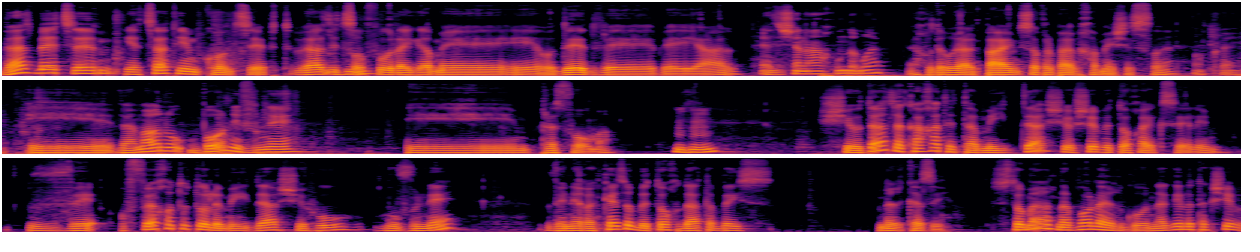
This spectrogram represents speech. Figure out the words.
ואז בעצם יצאתי עם קונספט, ואז. הצטרפו אליי גם אה, אה, עודד ו- ואייל. איזה שנה אנחנו מדברים? אנחנו מדברים על 2000, סוף 2015. אוקיי. אה, ואמרנו, בואו נבנה אה, פלטפורמה. שיודעת לקחת את המידע שיושב בתוך האקסלים, והופכת אותו למידע שהוא מובנה, ונרכז אותו בתוך database מרכזי. זאת אומרת, נבוא לארגון, נגיד לו, תקשיב,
